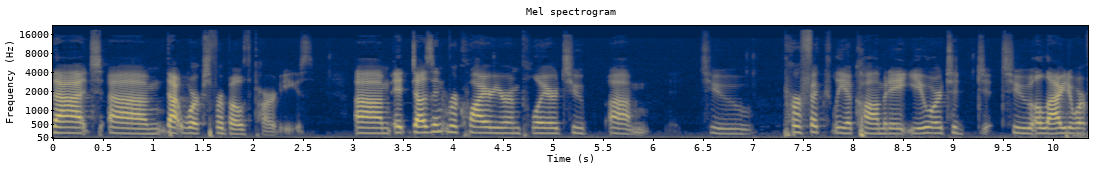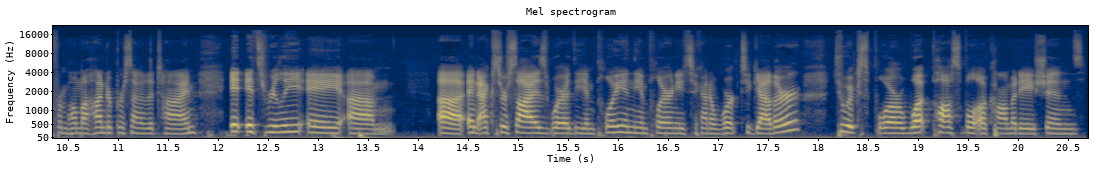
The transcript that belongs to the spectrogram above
that um, that works for both parties. Um, it doesn't require your employer to um, to perfectly accommodate you or to to allow you to work from home 100% of the time. It, it's really a um, uh, an exercise where the employee and the employer needs to kind of work together to explore what possible accommodations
